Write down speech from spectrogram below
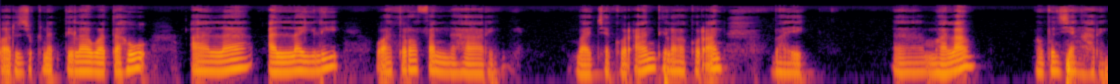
Warzuqna tilawatahu ala al-laili wa atrafan nahari baca Quran tilawah Quran baik Eh, malam maupun siang hari.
